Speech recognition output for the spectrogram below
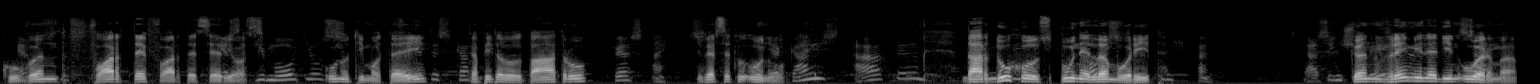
cuvânt foarte, foarte serios. 1 Timotei, capitolul 4, versetul 1. Dar Duhul spune lămurit că în vremile din urmă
